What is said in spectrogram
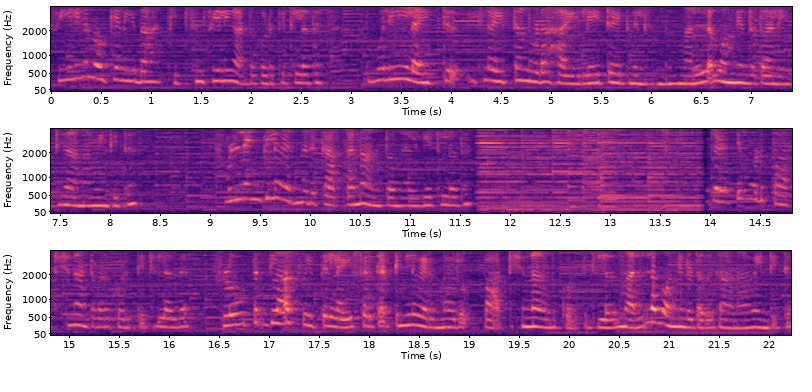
സീലിംഗ് നോക്കുകയാണെങ്കിൽ ഇതാ ചിപ്സൺ സീലിംഗ് ആണ് കൊടുത്തിട്ടുള്ളത്. അതുപോലെ ഈ ലൈറ്റ് ഈ ലൈറ്റാണ് ഇവിടെ ഹൈലൈറ്റ് ആയിട്ട് നിൽക്കുന്നത്. നല്ല ഭംഗിയുണ്ട് കേട്ടോ ആ ലൈറ്റ് കാണാൻ വേണ്ടിയിട്ട്. ഫുൾ ലെങ്തിൽ വരുന്ന ഒരു കർട്ടനാണ് കേട്ടോ നൽകിയിട്ടുള്ളത്. ഒരു അടിപൊളി പാർട്ടിഷനാണ് ഇവിടെ കൊടുത്തിട്ടുള്ളത്. ഫ്ലൂട്ടഡ് ഗ്ലാസ് വിത്ത് ലൈസർ കട്ടിങ്ങിൽ വരുന്ന ഒരു പാർട്ടിഷനാണ് കൊടുത്തിട്ടുള്ളത്. നല്ല ഭംഗിയുണ്ട് അത് കാണാൻ വേണ്ടിയിട്ട്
